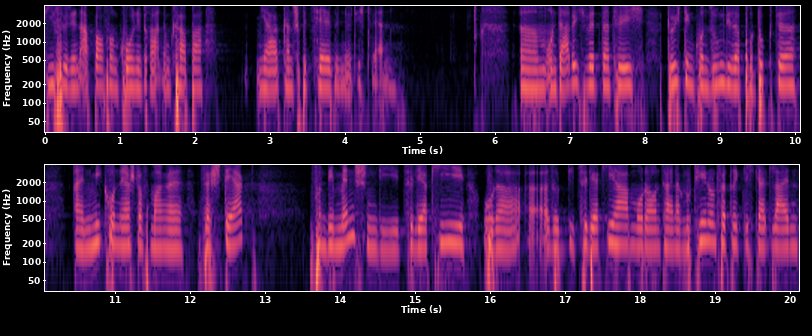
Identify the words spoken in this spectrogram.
die für den Abbau von Kohlenhydraten im Körper ja ganz speziell benötigt werden. Ähm, und dadurch wird natürlich durch den Konsum dieser Produkte ein Mikronährstoffmangel verstärkt von dem Menschen, die Zöliakie oder äh, also die Zöliakie haben oder unter einer Glutenunverträglichkeit leiden,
